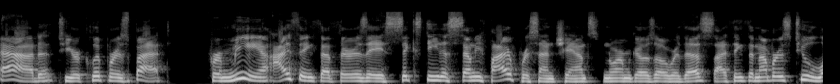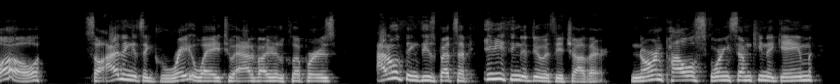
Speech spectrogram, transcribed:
add to your Clippers bet. For me, I think that there is a 60 to 75% chance Norm goes over this. I think the number is too low. So I think it's a great way to add value to the Clippers. I don't think these bets have anything to do with each other. Norman Powell scoring 17 a game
